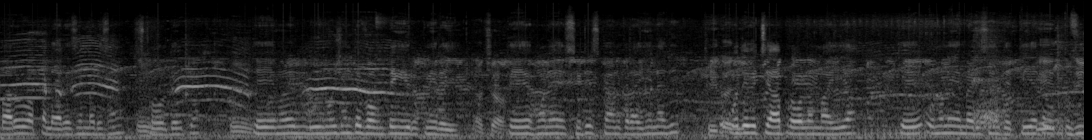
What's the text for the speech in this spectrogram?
ਬਾਹਰੋਂ ਆਪਾਂ ਲੈ ਰਹੇ ਸੀ ਮੈਡੀਸਨ ਸਟੋਰ ਦੇ ਵਿੱਚੋਂ। ਤੇ ਮਤਲਬ ਲੂਜ਼ ਮੋਸ਼ਨ ਤੇ ਵੋਮਟਿੰਗ ਹੀ ਰੁਕ ਨਹੀਂ ਰਹੀ। ਅੱਛਾ। ਤੇ ਹੁਣੇ ਸਿਟੀ ਸਕੈਨ ਕਰਾਈ ਇਹਨਾਂ ਦੀ। ਠੀਕ ਤੇ ਹੈ ਜੀ। ਉਹਦੇ ਵਿੱਚ ਆ ਪ੍ਰੋਬਲਮ ਆਈ ਆ। ਕਿ ਉਹਨਾਂ ਨੇ ਇਹ ਮੈਡੀਸਨ ਦਿੱਤੀ ਹੈ ਤੇ ਤੁਸੀਂ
